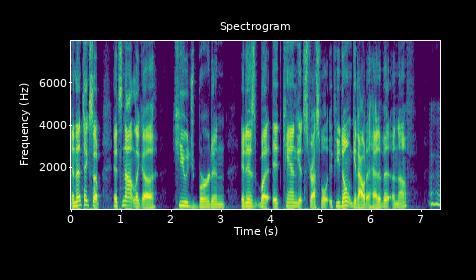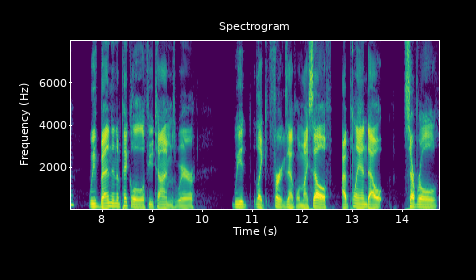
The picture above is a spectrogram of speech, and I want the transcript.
And that takes up it's not like a huge burden. It is but it can get stressful if you don't get out ahead of it enough. Mm-hmm. We've been in a pickle a few times where we had like for example myself i planned out several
